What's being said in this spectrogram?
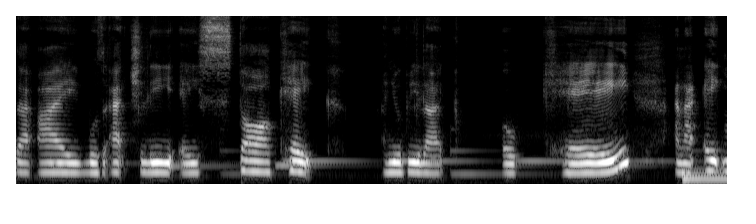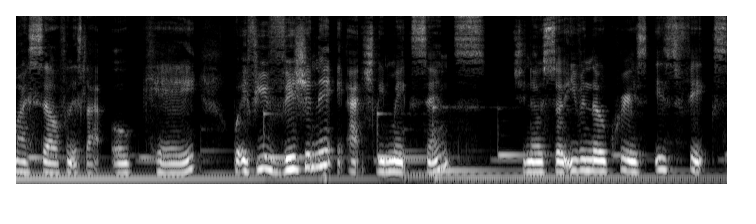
that I was actually a star cake. And you'll be like, Okay. And I ate myself, and it's like, Okay. But if you vision it, it actually makes sense. You know, so even though Aquarius is fixed,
